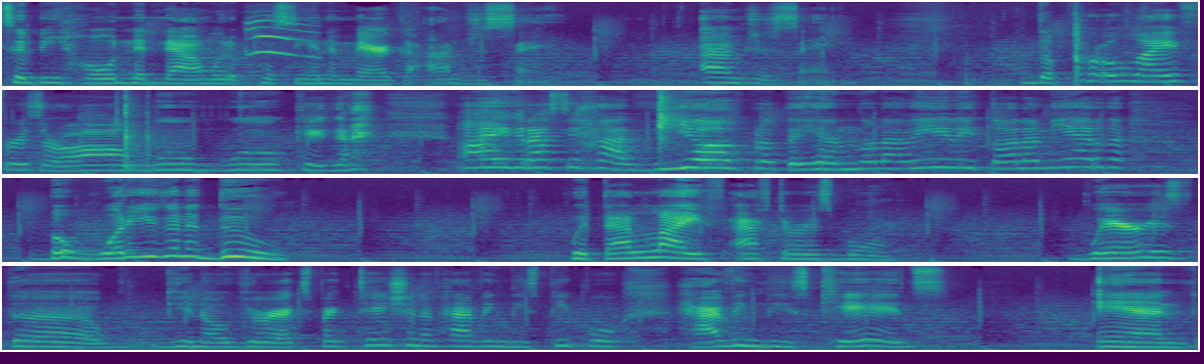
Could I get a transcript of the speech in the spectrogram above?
to be holding it down with a pussy in America. I'm just saying. I'm just saying. The pro-lifers are all woo woo que ay gracias a Dios protegiendo la vida y toda la mierda. But what are you gonna do with that life after it's born? Where is the you know your expectation of having these people having these kids and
